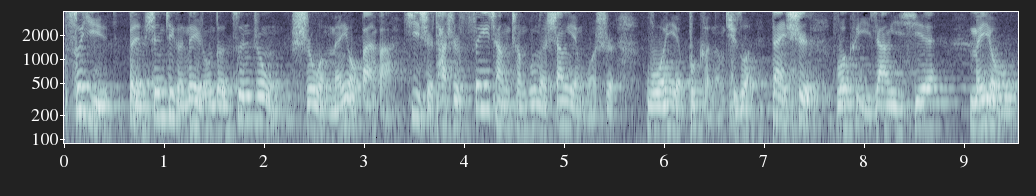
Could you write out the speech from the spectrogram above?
所以本身这个内容的尊重使我没有办法，即使它是非常成功的商业模式，我也不可能去做，但是我可以让一些。没有，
